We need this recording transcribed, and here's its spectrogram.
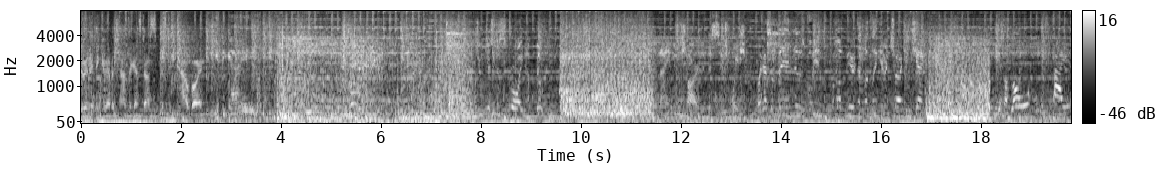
you really think you have a chance against us, Mr. Cowboy? Yippee-ki-yay, mother... But you just destroyed a building. and I am in charge of this situation. Well, I got some bad news for you. From up here, that look like you're in charge of Jack. He is alone, he is tired,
